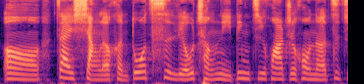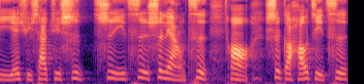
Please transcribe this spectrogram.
呃，在想了很多次流程拟定计划之后呢，自己也许下去试试一次，试两次，啊，试个好几次，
